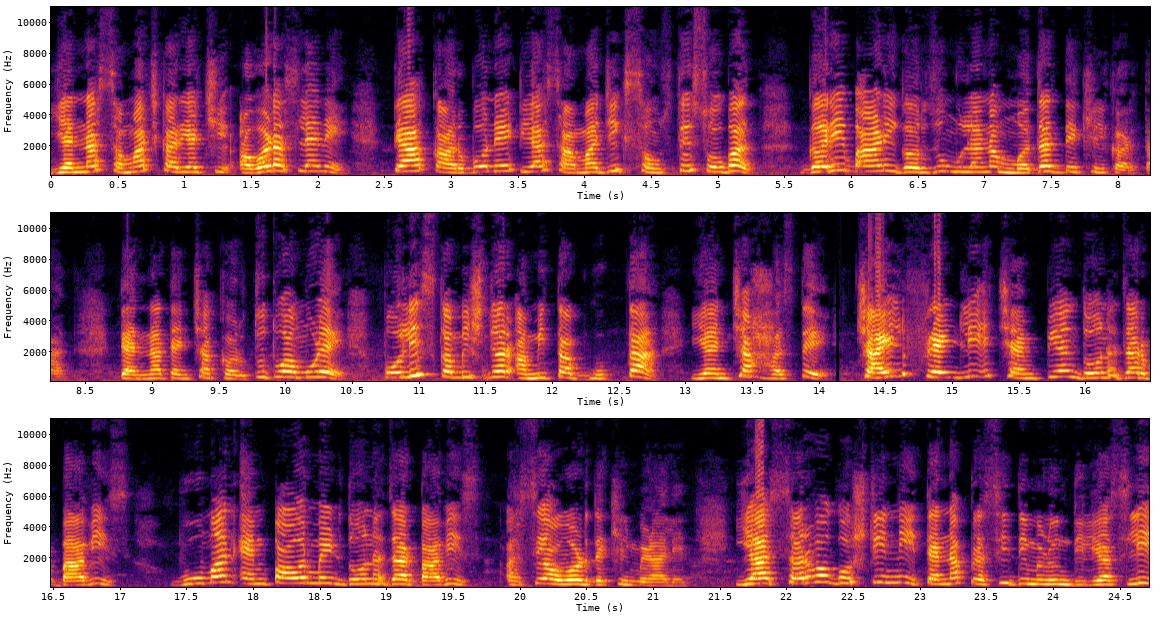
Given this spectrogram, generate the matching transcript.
यांना समाजकार्याची आवड असल्याने त्या कार्बोनेट या सामाजिक संस्थेसोबत गरीब आणि गरजू मुलांना मदत देखील करतात. त्यांना त्यांच्या कर्तृत्वामुळे पोलीस कमिशनर अमिताभ गुप्ता यांच्या हस्ते चाइल्ड फ्रेंडली चॅम्पियन दोन हजार बावीस वुमन एम्पॉवरमेंट दोन हजार बावीस असे अवॉर्ड देखील मिळाले. या सर्व गोष्टींनी त्यांना प्रसिद्धी मिळवून दिली असली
